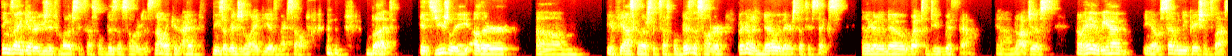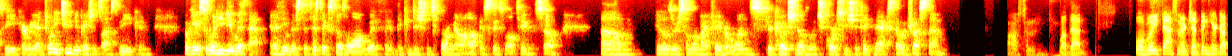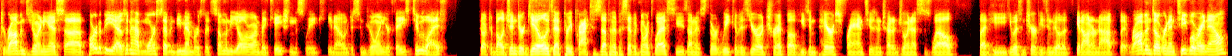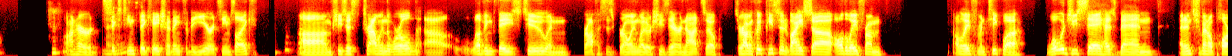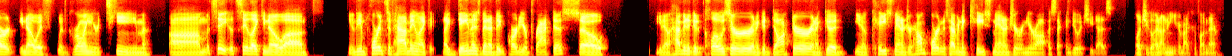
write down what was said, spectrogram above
things I get are usually from other successful business owners. It's not like I have these original ideas myself, but it's usually other um, if you ask another successful business owner, they're going to know their statistics and they're going to know what to do with them. Um, not just, oh, hey, we had you know seven new patients last week, or we had 22 new patients last week, and okay, so what do you do with that? And I think the statistics goes along with the, the conditions formula, obviously as well too. So, um, you know, those are some of my favorite ones. Your coach knows which course you should take next. I would trust them. Awesome, love that. Well, really fast, I'm going to jump in here. Dr. Robbins joining us. Uh, part of the, I was going to have more 7D members, but so many y'all are on vacation this week, you know, just enjoying your phase two life. Dr. Baljinder Gill is at three practices up in the Pacific Northwest. He's on his third week of his Euro trip. Of he's in Paris, France. He was going to try to join us as well, but he he wasn't sure if he's going to be able to get on or not. But Robin's over in Antigua right now, on her 16th vacation, I think, for the year. It seems like. Um, she's just traveling the world, uh, loving phase two and her office is growing, whether she's there or not. So, so Robin, quick piece of advice, uh, all the way from, all the way from Antigua. What would you say has been an instrumental part, you know, with with growing your team? Um, let's say, let's say, like you know, uh, you know, the importance of having like like Dana has been a big part of your practice. So, you know, having a good closer and a good doctor and a good you know case manager. How important is having a case manager in your office that can do what she does? I'll let you go ahead and unmute your microphone there.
